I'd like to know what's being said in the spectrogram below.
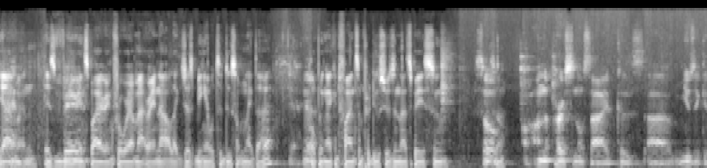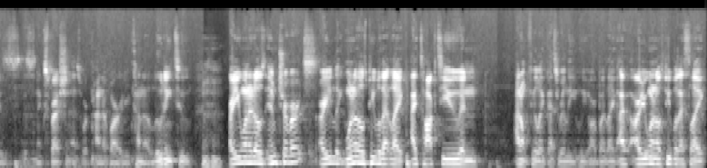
yeah, Yeah. man. It's very inspiring for where I'm at right now. Like just being able to do something like that. Yeah. Hoping I can find some producers in that space soon. So, on the personal side, because uh, music is, is an expression, as we're kind of already kind of alluding to. Are you one of those introverts? Are you like one of those people that like I talk to you and I don't feel like that's really who you are? But like, I, are you one of those people that's like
